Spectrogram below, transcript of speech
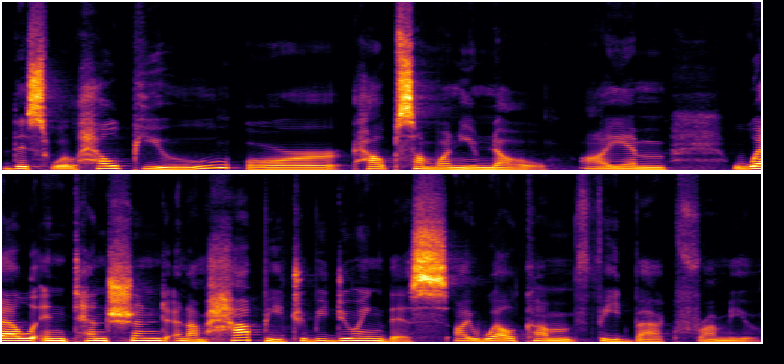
this will help you or help someone you know. I am well intentioned and I'm happy to be doing this. I welcome feedback from you.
